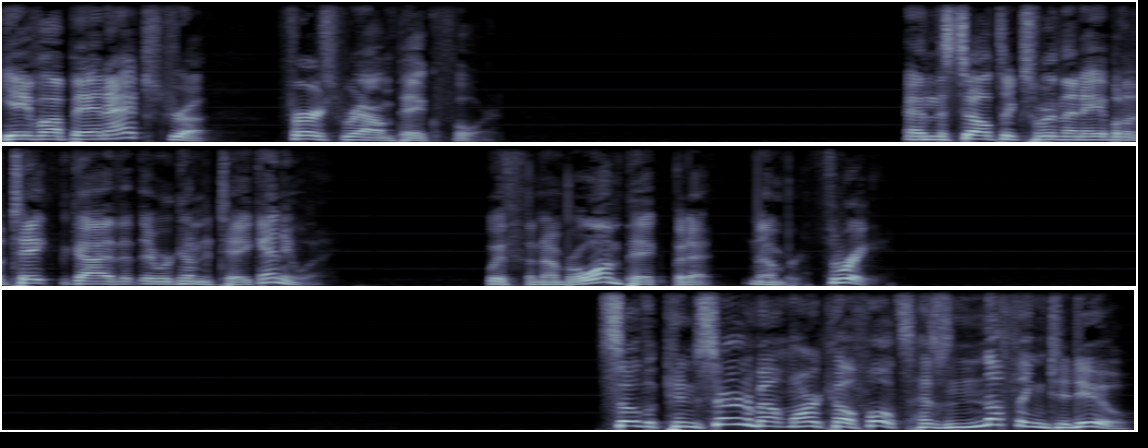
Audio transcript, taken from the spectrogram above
gave up an extra first round pick for. And the Celtics were then able to take the guy that they were going to take anyway with the number one pick, but at number three. So the concern about Markelle Fultz has nothing to do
